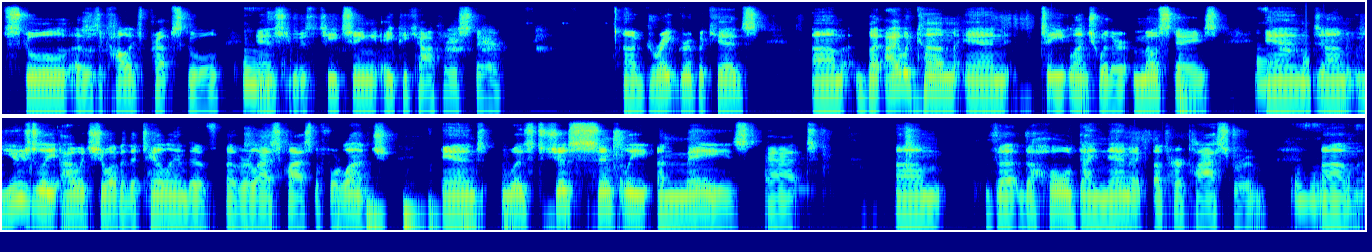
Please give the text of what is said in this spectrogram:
school. It was a college prep school, mm-hmm. and she was teaching AP Calculus there. A great group of kids, um, but I would come and to eat lunch with her most days. And um, usually I would show up at the tail end of, of her last class before lunch and was just simply amazed at um, the, the whole dynamic of her classroom. Mm-hmm. Um,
